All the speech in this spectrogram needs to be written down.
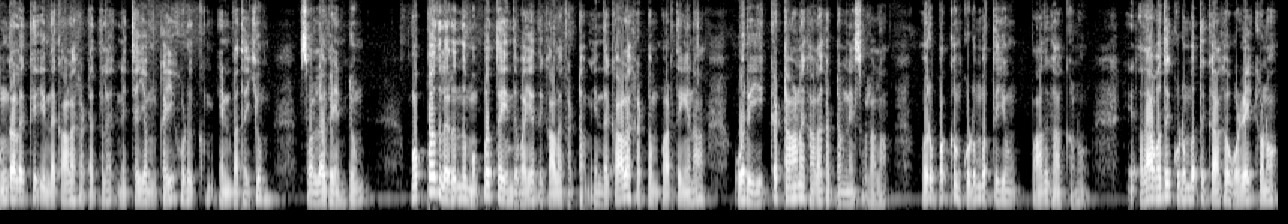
உங்களுக்கு இந்த காலகட்டத்தில் நிச்சயம் கை கொடுக்கும் என்பதையும் சொல்ல வேண்டும். முப்பதுலேருந்து முப்பத்தைந்து வயது காலகட்டம். இந்த காலகட்டம் பார்த்தீங்கன்னா ஒரு இக்கட்டான காலகட்டம்னே சொல்லலாம். ஒரு பக்கம் குடும்பத்தையும் பாதுகாக்கணும். அதாவது குடும்பத்துக்காக உழைக்கணும்.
